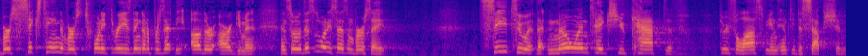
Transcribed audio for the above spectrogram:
Verse 16 to verse 23, he's then going to present the other argument. And so this is what he says in verse 8 See to it that no one takes you captive through philosophy and empty deception,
